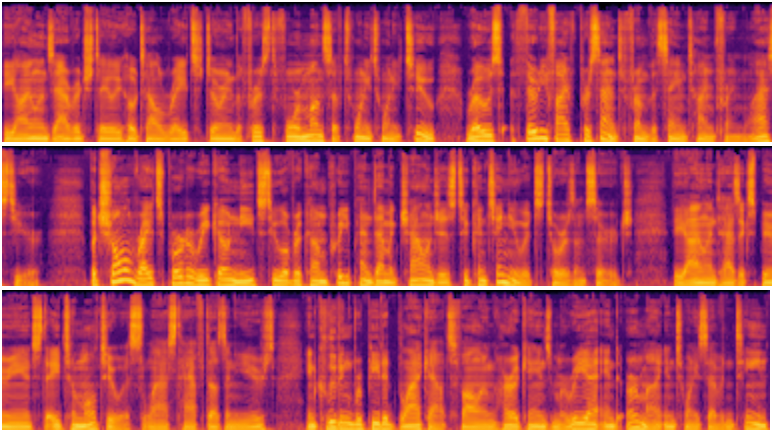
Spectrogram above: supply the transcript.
the island's average daily hotel rates during the first four months of 2022 rose 35% from the same time frame last year. But Schaal writes Puerto Rico needs to overcome pre pandemic challenges to continue its tourism surge. The island has experienced a tumultuous last half dozen years, including repeated blackouts following Hurricanes Maria and Irma in 2017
